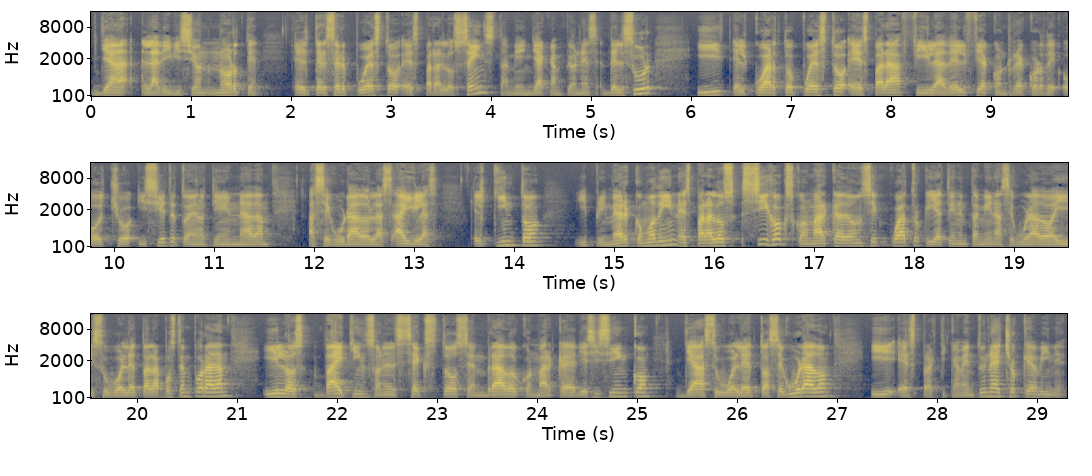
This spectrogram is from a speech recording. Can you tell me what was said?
ya la división norte. El tercer puesto es para los Saints, también ya campeones del sur. Y el cuarto puesto es para Filadelfia con récord de 8 y 7. Todavía no tienen nada asegurado las Águilas. El quinto y primer comodín es para los Seahawks con marca de 11 y 4 que ya tienen también asegurado ahí su boleto a la postemporada. Y los Vikings son el sexto sembrado con marca de 15, ya su boleto asegurado. Y es prácticamente un hecho que,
